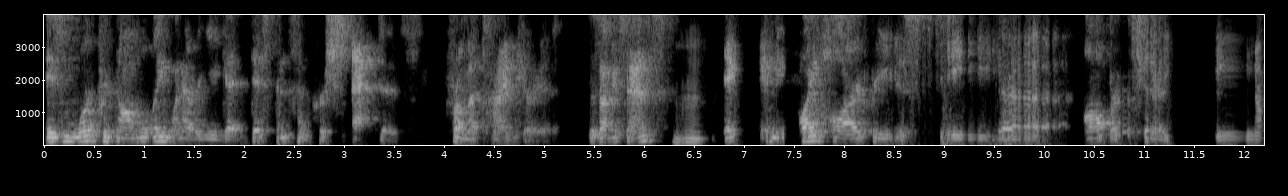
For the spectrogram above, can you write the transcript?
is more predominantly whenever you get distance and perspective from a time period does that make sense? Mm-hmm. It can be quite hard for you to see the opportunity now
